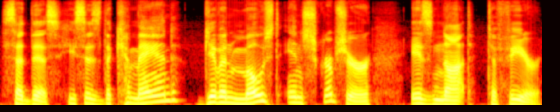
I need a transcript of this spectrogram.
said this He says, The command given most in Scripture is not to fear.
